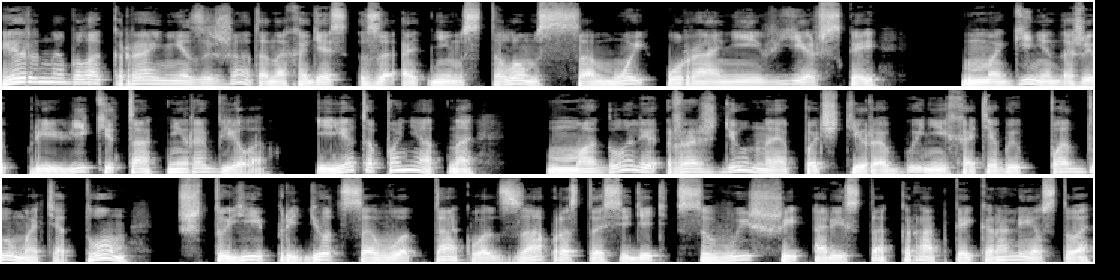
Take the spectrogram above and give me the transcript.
Эрна была крайне сжата, находясь за одним столом с самой Уранией Вьежской. Магиня даже при Вике так не робела. И это понятно – Могла ли рожденная почти рабыней хотя бы подумать о том, что ей придется вот так вот запросто сидеть с высшей аристократкой королевства,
